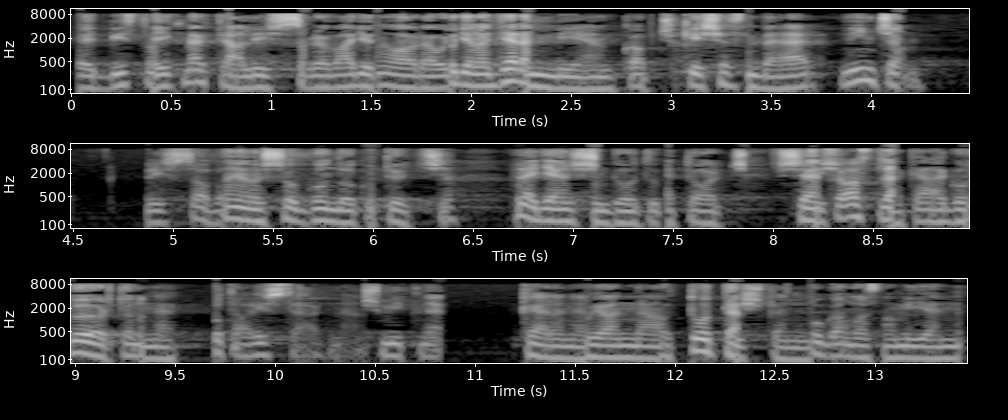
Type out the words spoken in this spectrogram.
egy biztos, megtállís szagra vágyod arra, hogy ugyan a gyerek milyen kapcsolat, és ez ember nincsen és szabad. Nagyon sok gondolkod töccse, legyen gondoltuk, tarts sem, és azt lehet elgó börtönnek, totális szágnál, és mit ne kellene olyanná, hogy totál Isten fogalmaz, amilyen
